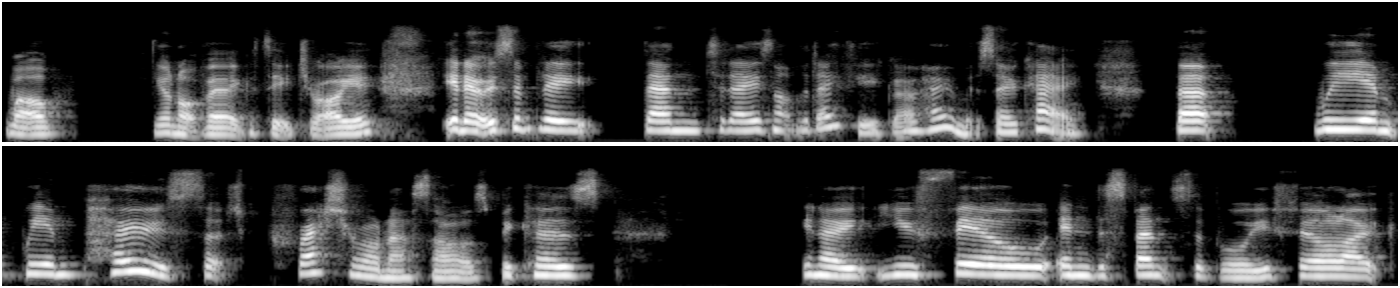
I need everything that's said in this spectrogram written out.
well you're not good teacher are you you know it's simply then today's not the day for you go home it's okay but we we impose such pressure on ourselves because you know you feel indispensable. You feel like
